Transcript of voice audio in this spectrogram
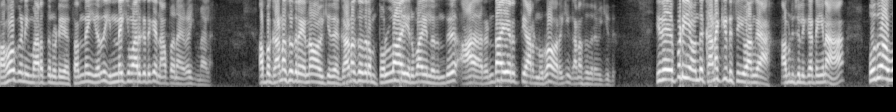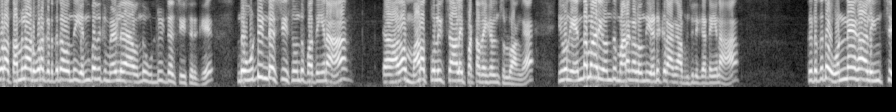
மகோகனி மரத்தினுடைய சந்தைங்கிறது இன்னைக்கு மார்க்கெட்டுக்கே நாற்பதாயிரம் ரூபாய்க்கு மேலே. அப்போ கனசதுரம் என்ன விற்கிது கனசதுரம் தொள்ளாயிரம் ரூபாயிலிருந்து ரெண்டாயிரத்தி அறநூறுவா வரைக்கும் கனசதுரம் விற்கிது இதை எப்படி வந்து கணக்கீடு செய்வாங்க? அப்படின்னு சொல்லி கேட்டிங்கன்னா பொதுவாக பூரா தமிழ்நாடு பூரா கிட்டத்தட்ட வந்து எண்பதுக்கு மேலே வந்து உட் இண்டஸ்ட்ரீஸ் இருக்குது இந்த உட் இண்டஸ்ட்ரீஸ் வந்து பார்த்தீங்கன்னா அதாவது மர தொழிற்சாலை பட்டறைகள்னு சொல்லுவாங்க. இவங்க எந்த மாதிரி வந்து மரங்கள் வந்து எடுக்கிறாங்க அப்படின்னு சொல்லி கேட்டிங்கன்னா கிட்டத்தட்ட ஒன்னேகால் இன்ச்சு.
